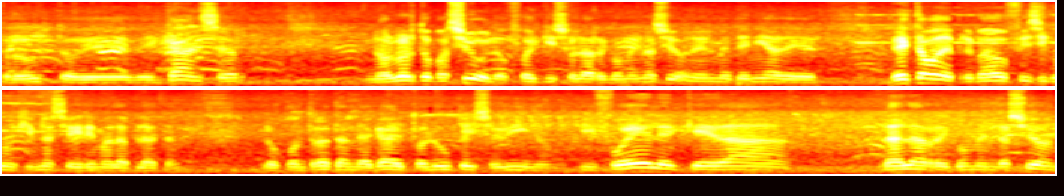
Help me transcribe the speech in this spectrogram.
producto de- del cáncer. Norberto Paciolo fue el que hizo la recomendación, él me tenía de... Él estaba de preparado físico en Gimnasia Grima La Plata, lo contratan de acá de Toluca y se vino. Y fue él el que da, da la recomendación.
